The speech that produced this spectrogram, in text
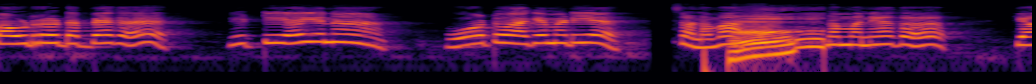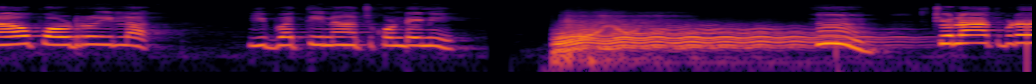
ಪೌಡರ್ ಡಬ್ಬ್ಯಾಗ ಇಟ್ಟಿ ಏನ? ಓಟು ಹಾಗೆ ಮಾಡಿಯ? ಸಣ್ಣವ ನಮ್ಮ ಮನ್ಯಾಗ ಯಾವ ಪೌಡರ್ ಇಲ್ಲ. ಈ ಬತ್ತಿನ ಹಚ್ಕೊಂಡೇನಿ. ಹ್ಮ್ ಚಲೋ ಆತ್ ಬಿಡ.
